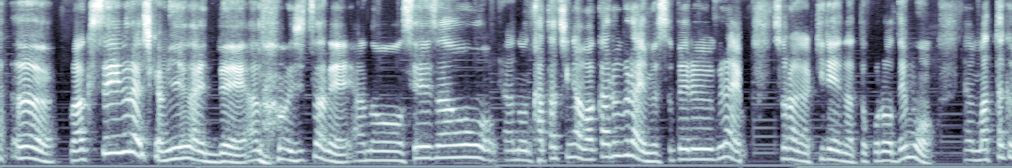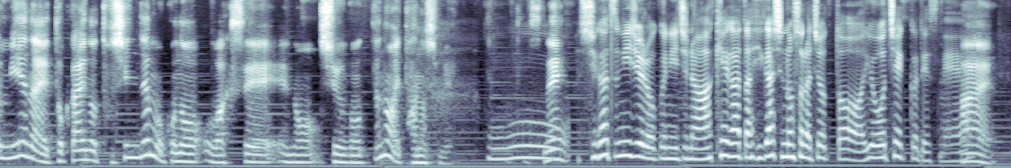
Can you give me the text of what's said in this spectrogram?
うん、惑星ぐらいしか見えないんで、あの、実はね、あの、星座を、あの、形がわかるぐらい結べるぐらい空が綺麗なところでも、全く見えない都会の都心でも、この惑星の集合っていうのは楽しめる。おねお、4月26日の明け方東の空ちょっと要チェックですね。はい。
